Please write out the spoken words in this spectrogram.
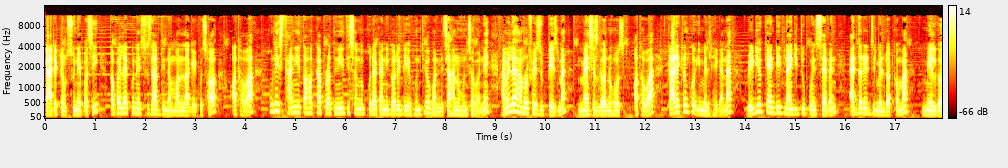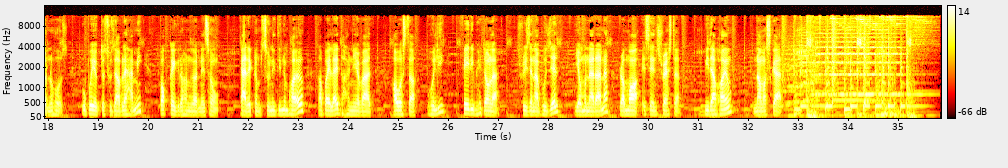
कार्यक्रम सुनेपछि तपाईँलाई कुनै सुझाव दिन मन लागेको छ अथवा कुनै स्थानीय तहका प्रतिनिधिसँग कुराकानी गरिदिए हुन्थ्यो भन्ने चाहनुहुन्छ भने हामीलाई हाम्रो फेसबुक पेजमा मेसेज गर्नुहोस् अथवा कार्यक्रमको इमेल ठेगाना radio candid ninety two point seven at the rate Gmail dot कममा मेल गर्नुहोस्। उपयुक्त सुझावलाई हामी पक्कै ग्रहण गर्नेछौँ। कार्यक्रम सुनिदिनु भयो तपाईँलाई धन्यवाद। हवस् त भोलि फेरि भेटौँला। सृजना भुजेल यमुना राणा र म एसएन श्रेष्ठ बिदा भयौँ। नमस्कार।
